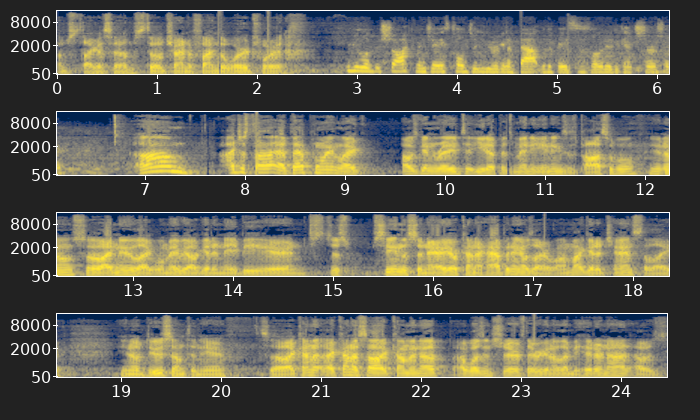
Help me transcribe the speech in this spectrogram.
I'm just, like I said, I'm still trying to find the word for it. Were you a little bit shocked when Jayce told you you were going to bat with the bases loaded against Scherzer? Um, I just thought at that point, like, I was getting ready to eat up as many innings as possible, you know. So I knew, like, well, maybe I'll get an AB here, and just seeing the scenario kind of happening, I was like, well, I might get a chance to, like, you know, do something here. So I kind of, I kind of saw it coming up. I wasn't sure if they were going to let me hit or not. I was,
